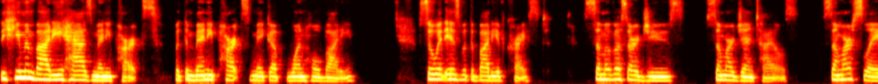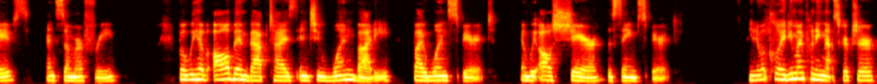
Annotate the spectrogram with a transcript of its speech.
The human body has many parts, but the many parts make up one whole body. So it is with the body of Christ. Some of us are Jews, some are Gentiles, some are slaves, and some are free. But we have all been baptized into one body by one spirit, and we all share the same spirit. You know what, Chloe, do you mind putting that scripture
